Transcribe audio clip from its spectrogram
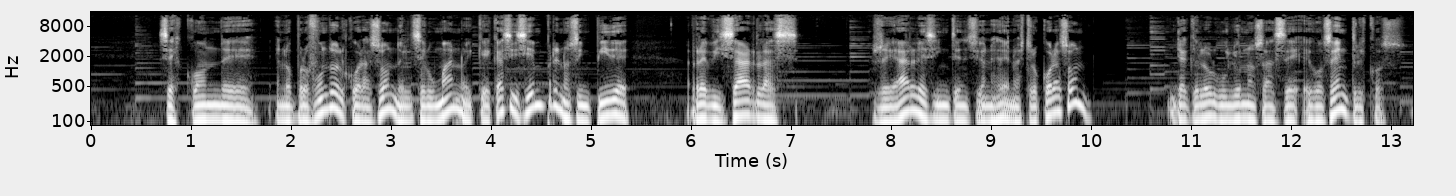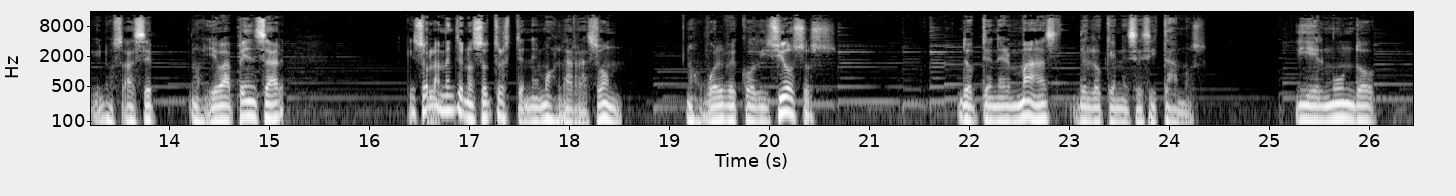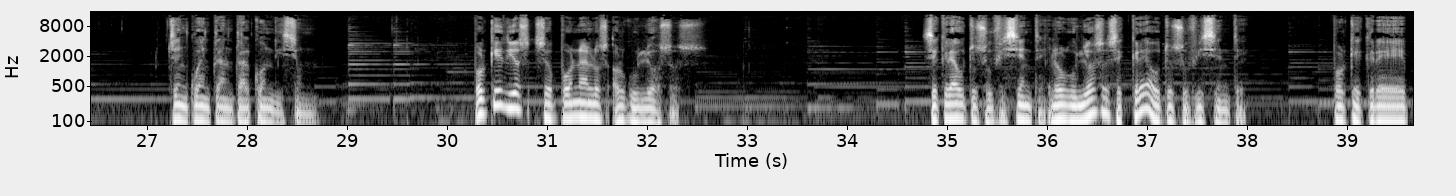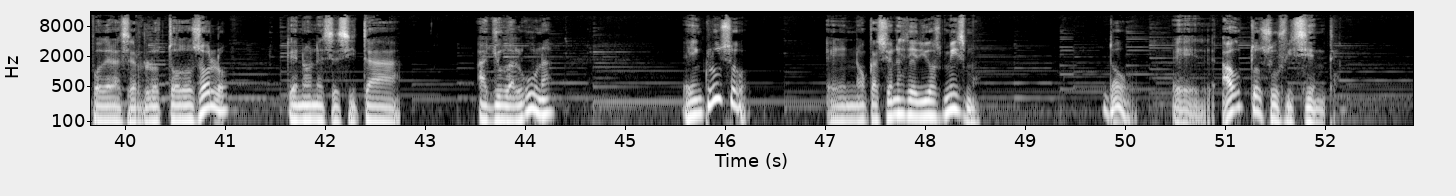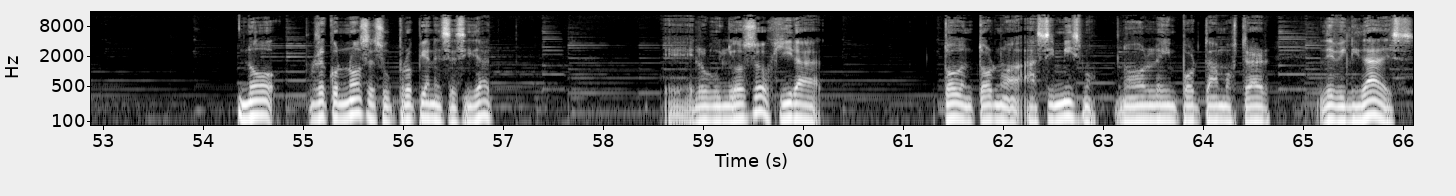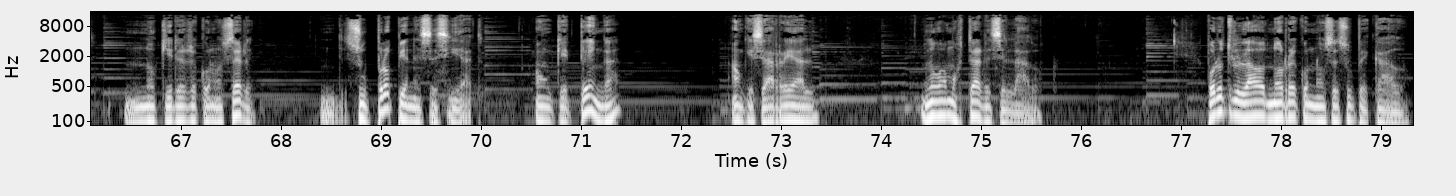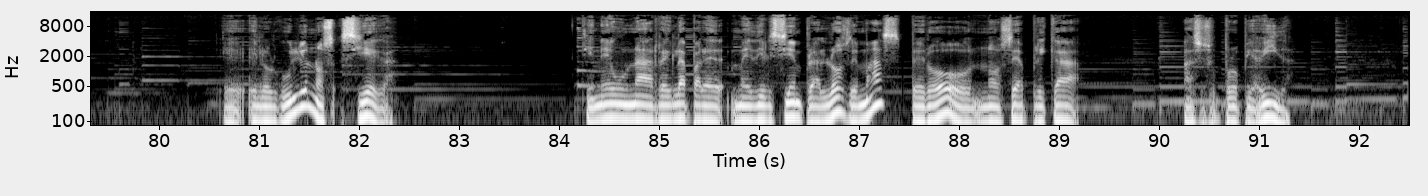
se esconde en lo profundo del corazón del ser humano y que casi siempre nos impide revisar las reales intenciones de nuestro corazón, ya que el orgullo nos hace egocéntricos y nos hace nos lleva a pensar que solamente nosotros tenemos la razón, nos vuelve codiciosos de obtener más de lo que necesitamos. Y el mundo se encuentra en tal condición. ¿Por qué Dios se opone a los orgullosos? Se cree autosuficiente. El orgulloso se cree autosuficiente porque cree poder hacerlo todo solo, que no necesita ayuda alguna, e incluso en ocasiones de Dios mismo. No, eh, autosuficiente. No reconoce su propia necesidad el orgulloso gira todo en torno a, sí mismo, no le importa mostrar debilidades, no quiere reconocer su propia necesidad, aunque tenga, aunque sea real, no va a mostrar ese lado. Por otro lado, no reconoce su pecado. Eh, el orgullo nos ciega, tiene una regla para medir siempre a los demás, pero no se aplica a su propia vida.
